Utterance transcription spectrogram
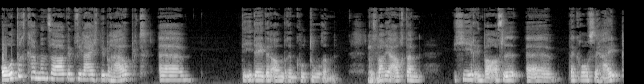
Oder kann man sagen, vielleicht überhaupt äh, die Idee der anderen Kulturen. Das war ja auch dann hier in Basel äh, der große Hype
